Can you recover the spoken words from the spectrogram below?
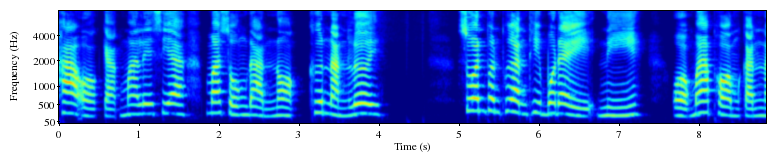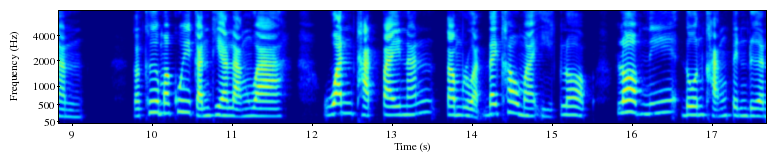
พาออกจากมาเลเซียมาส่งด้านนอกคืนนั้นเลย ส่วนเพื่อนๆที่บ่ได้หนีออกมาพร้อมกันนั่นก็คือมาคุยกันเทียหลังว่า วันถัดไปนั้นตำรวจได้เข้ามาอีกรอบ รอบนี้โดนขังเป็นเดือน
